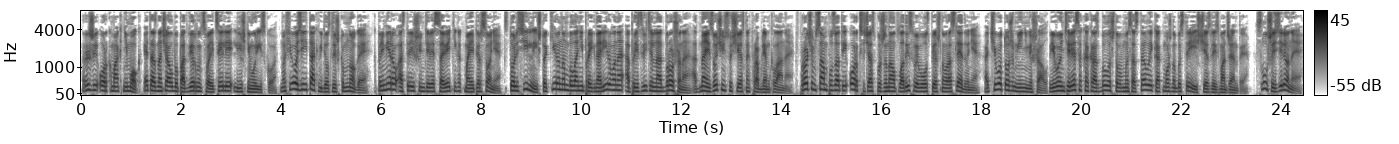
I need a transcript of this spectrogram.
рыжий орк-маг не мог. Это означало бы подвергнуть своей цели лишнему риску. Мафиози и так видел слишком многое. К примеру, острейший интерес советника к моей персоне. Столь сильный, что Кираном была не проигнорирована, а презрительно отброшена. Одна из очень существенных проблем клана. Впрочем, сам пузатый орк сейчас пожинал плоды своего успешного расследования, отчего тоже мне не мешал. В его интересах как раз было, чтобы мы со Стеллой как можно быстрее исчезли из Мадженты. Слушай, Зеленая,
